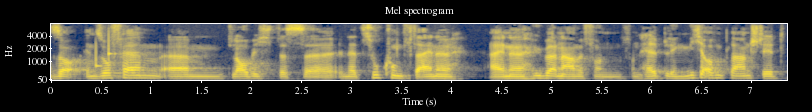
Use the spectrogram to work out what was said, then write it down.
so, insofern ähm, glaube ich, dass äh, in der Zukunft eine eine Übernahme von, von Helpling nicht auf dem Plan steht,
